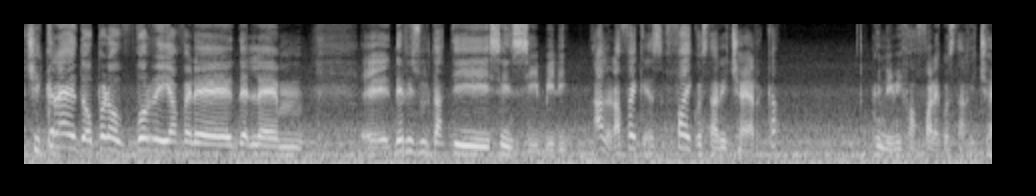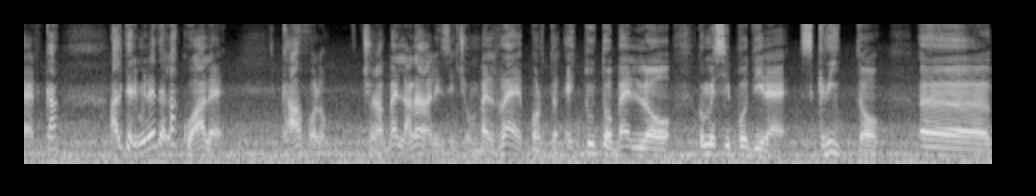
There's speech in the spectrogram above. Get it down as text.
ci credo però vorrei avere delle, mm, eh, dei risultati sensibili allora fai, fai questa ricerca quindi mi fa fare questa ricerca, al termine della quale, cavolo, c'è una bella analisi, c'è un bel report, è tutto bello, come si può dire, scritto eh,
